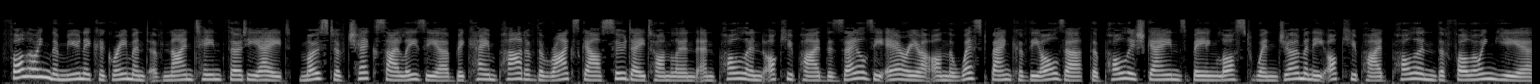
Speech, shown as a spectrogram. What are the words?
Following the Munich Agreement of 1938, most of Czech Silesia became part of the Reichsgau Sudetenland and Poland occupied the Zaolzie area on the west bank of the Olza the Polish gains being lost when Germany occupied Poland the following year.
